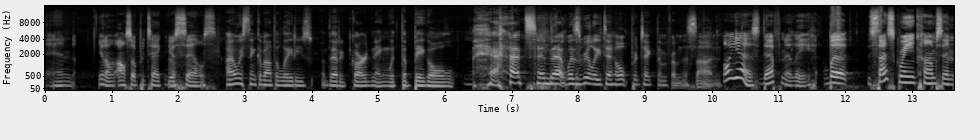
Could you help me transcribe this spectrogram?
and you know also protect your cells. I always think about the ladies that are gardening with the big old hats, and that was really to help protect them from the sun. Oh yes, definitely. But sunscreen comes in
